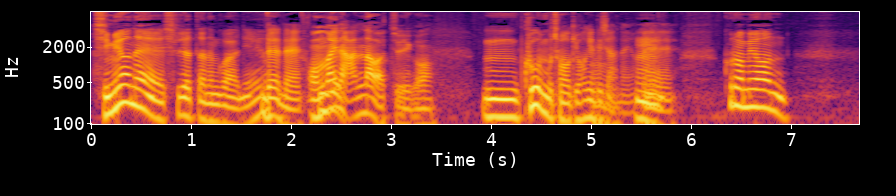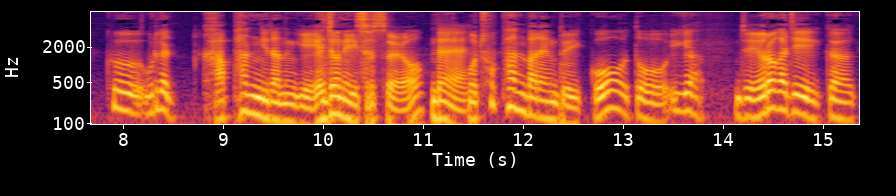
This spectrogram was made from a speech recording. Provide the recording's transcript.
지면에 실렸다는 거 아니에요? 네네. 온라인에 안 나왔죠 이거. 음, 그건 뭐 정확히 확인되지 않아요. 음. 네. 그러면 그 우리가 가판이라는 게 예전에 있었어요. 네. 뭐 초판 발행도 있고 또 이게 이제 여러 가지 그러니까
